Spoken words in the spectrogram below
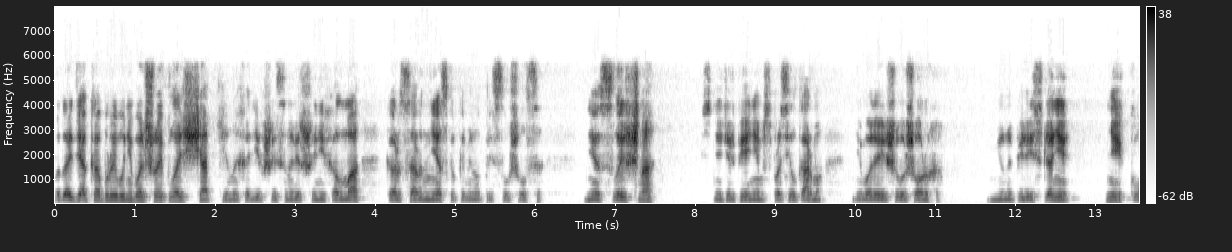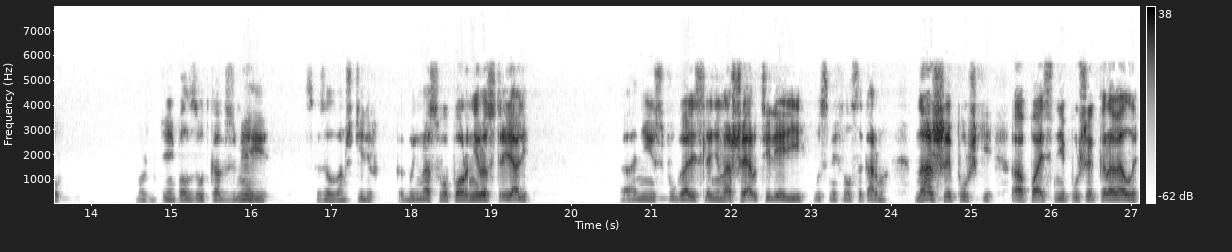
Подойдя к обрыву небольшой площадки, находившейся на вершине холма, корсар несколько минут прислушивался. — Не слышно? — с нетерпением спросил Карма. — Ни малейшего шороха. — Не напились ли они? — Нику. — Может быть, они ползут, как змеи? — сказал Ван Штиллер. — Как бы нас в упор не расстреляли. — Они испугались ли они нашей артиллерии? — усмехнулся Карма. — Наши пушки опаснее пушек каравеллы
